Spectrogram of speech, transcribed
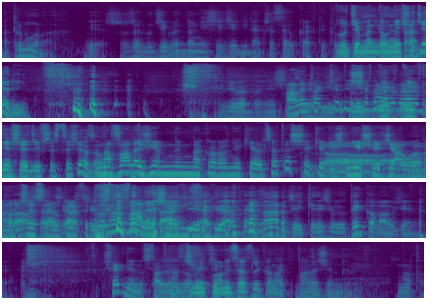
na trybunach. Wiesz, że ludzie będą nie siedzieli na krzesełkach, tylko Ludzie będą nie trawie. siedzieli. Ludzie będą nie siedzieli. Ale tak kiedyś się Nikt, na, nikt, na, nikt nie siedzi, wszyscy siedzą. na wale ziemnym na Koronie Kielce też się kiedyś No, nie siedziało no na krzesełkach, cię, tylko na wale tak, ziemnym. Jak, jak najbardziej. Kiedyś był tylko wał ziemny. Świetnie no stadion z Prawdziwi nowej pory. kibice tylko na wale ziemnym. No to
